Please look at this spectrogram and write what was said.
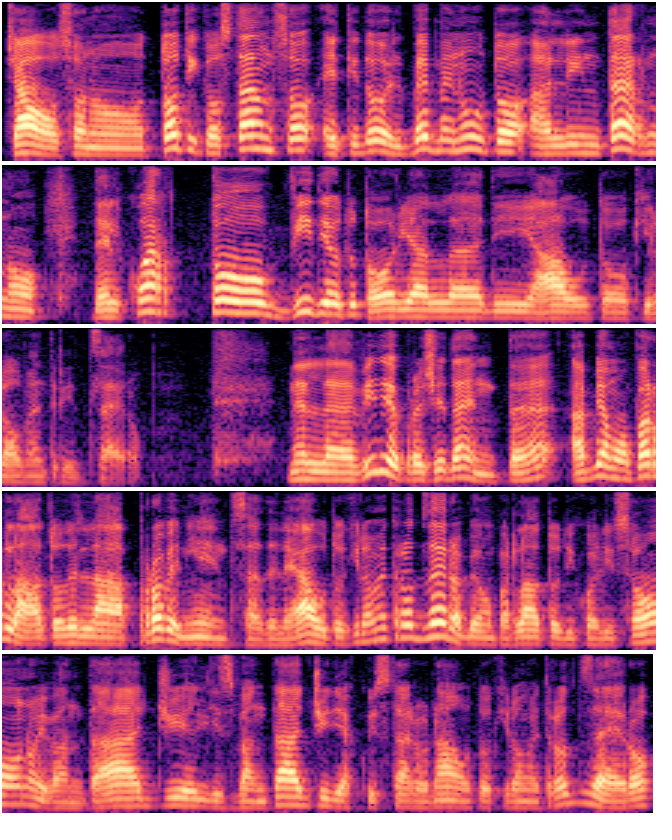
Ciao, sono Toti Costanzo e ti do il benvenuto all'interno del quarto video tutorial di Auto Chilometri Zero. Nel video precedente abbiamo parlato della provenienza delle auto chilometro zero, abbiamo parlato di quali sono i vantaggi e gli svantaggi di acquistare un'auto chilometro zero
